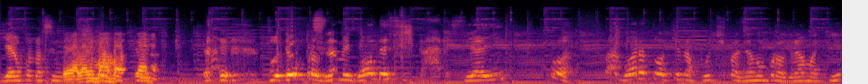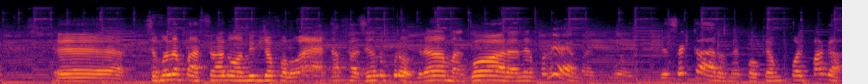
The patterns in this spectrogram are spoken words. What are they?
e aí eu falava assim, É, lá em Barbacena. vou ter um programa igual desses caras. E aí, pô, agora eu tô aqui na Putz fazendo um programa aqui. É, semana passada um amigo já falou, é, tá fazendo programa agora, né? Eu falei, é, mas pô, isso é caro, né? Qualquer um pode pagar.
